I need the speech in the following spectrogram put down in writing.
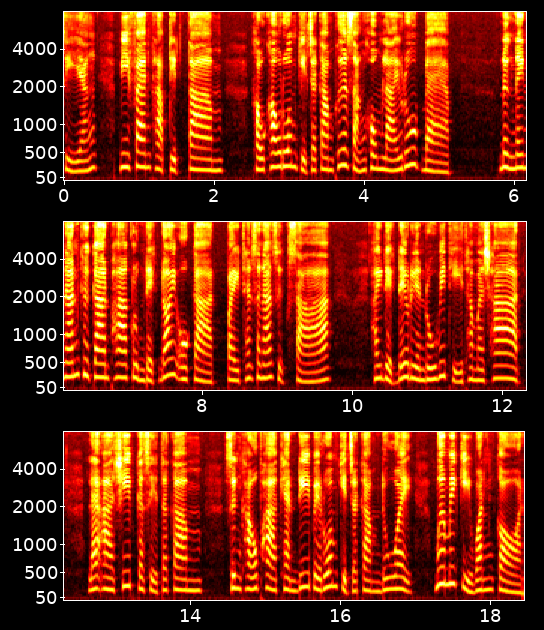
เสียง มีแฟนคลับติดตาม เขาเข้าร่วมกิจกรรมเพื่อสังคมหลายรูปแบบ หนึ่งในนั้นคือการพากลุ่มเด็กด้อยโอกาสไปทัศนศึกษา ให้เด็กได้เรียนรู้วิถีธรรมชาติ และอาชีพเกษตรกรรม ซึ่งเขาพาแคนดี้ไปร่วมกิจกรรมด้วย เมื่อไม่กี่วันก่อน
